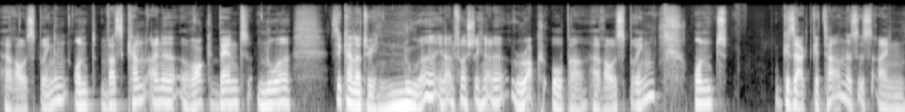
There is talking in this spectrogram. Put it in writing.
herausbringen. Und was kann eine Rockband nur? Sie kann natürlich nur, in Anführungsstrichen, eine Rockoper herausbringen. Und gesagt, getan, es ist ein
